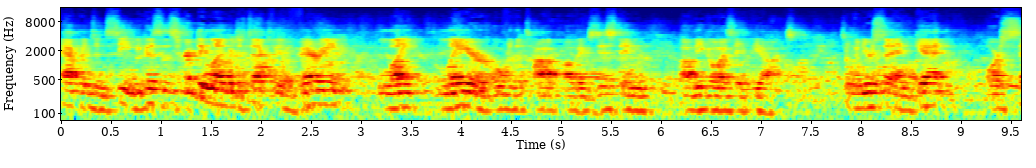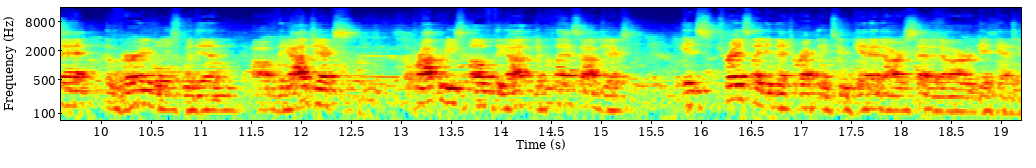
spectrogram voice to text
happens in C. Because the scripting language is actually a very light layer over the top of existing uh, AmigaOS APIs. So when you're saying get or set the variables within uh, the objects, the properties of the, the class objects, it's translating that directly to GetAttr, set at R, get gadget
